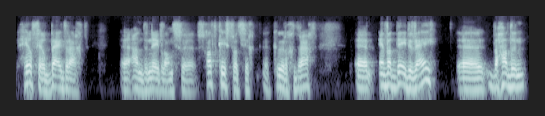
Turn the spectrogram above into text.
heel veel bijdraagt aan de Nederlandse schatkist, wat zich keurig gedraagt. en wat deden wij? we hadden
